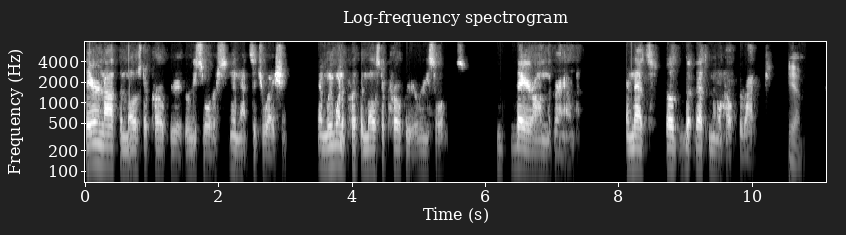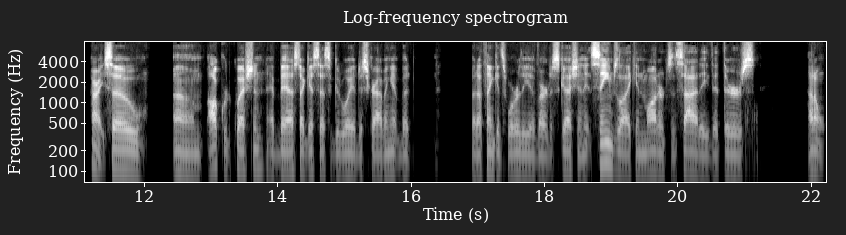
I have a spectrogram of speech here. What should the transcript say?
they're not the most appropriate resource in that situation. And we want to put the most appropriate resource there on the ground. And that's that's mental health providers. Yeah. All right. So um, awkward question at best. I guess that's a good way of describing it, but but I think it's worthy of our discussion. It seems like in modern society that there's I don't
